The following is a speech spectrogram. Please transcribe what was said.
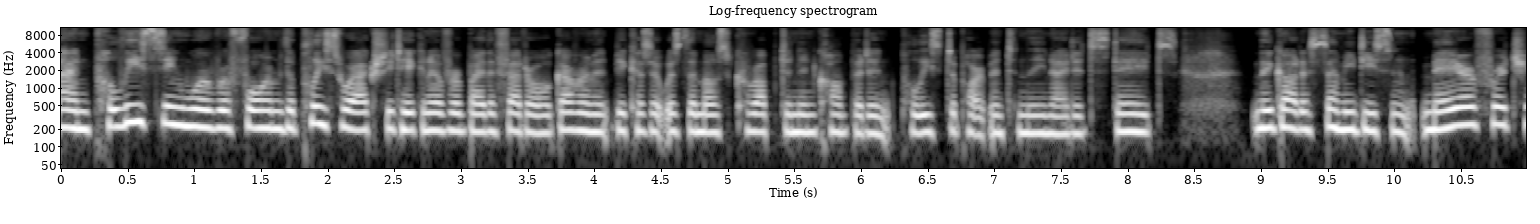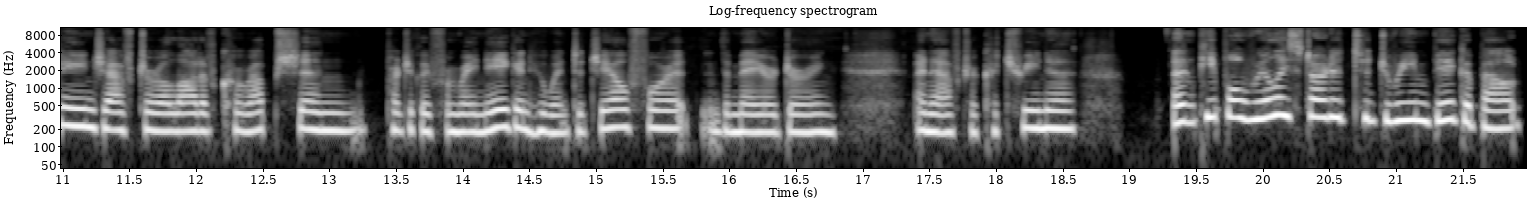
and policing were reformed. The police were actually taken over by the federal government because it was the most corrupt and incompetent police department in the United States. They got a semi decent mayor for a change after a lot of corruption, particularly from Ray Nagin, who went to jail for it, the mayor during and after Katrina. And people really started to dream big about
